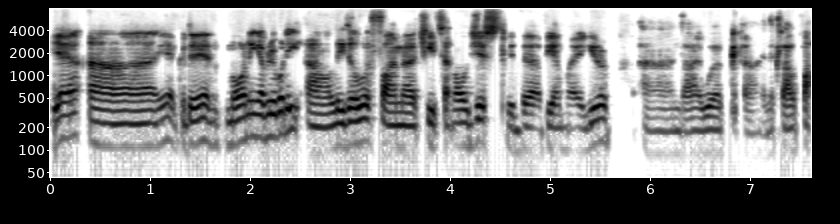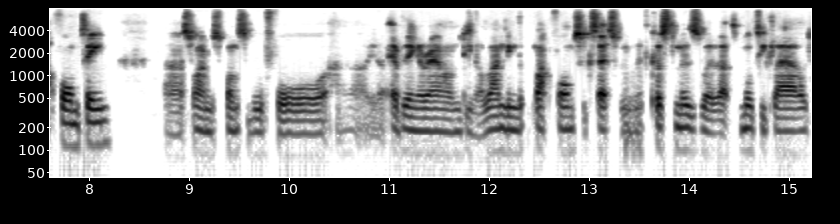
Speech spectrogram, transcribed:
Yeah, uh, yeah. Good day, good morning, everybody. Uh, Lee Dilworth. I'm a chief technologist with uh, VMware Europe, and I work uh, in the cloud platform team. Uh, so I'm responsible for uh, you know everything around you know landing the platform successfully with customers, whether that's multi-cloud,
